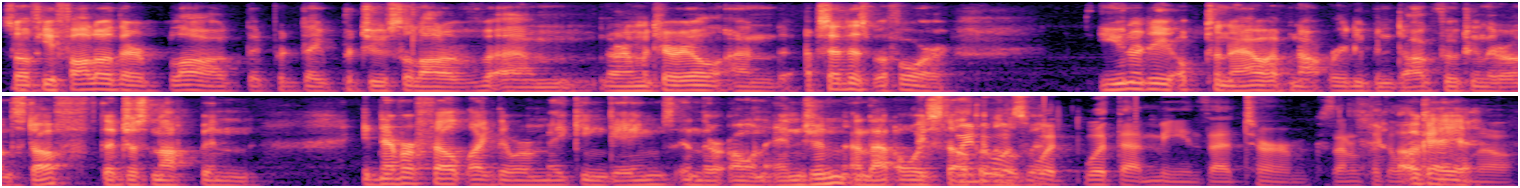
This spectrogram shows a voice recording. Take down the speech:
So if you follow their blog, they they produce a lot of um, learning material, and I've said this before. Unity up to now have not really been dogfooding their own stuff. They've just not been. It never felt like they were making games in their own engine, and that always Explain felt a little bit. what, what that means, that term, because I don't think a lot Okay, of people yeah. know.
